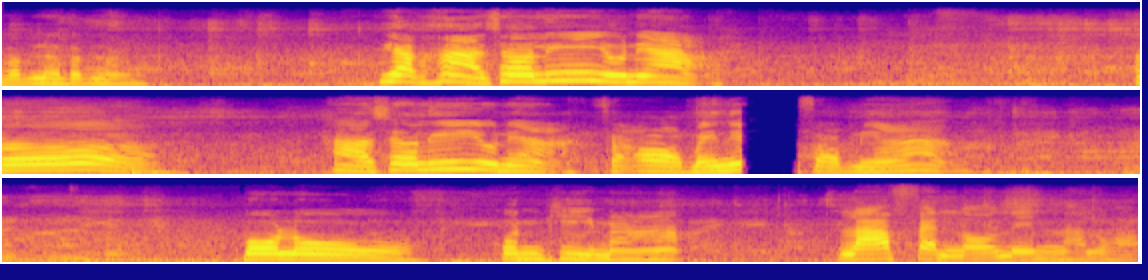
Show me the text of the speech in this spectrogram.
แป๊บหนึ่งแป๊บหนึ่ง อยากหาเชอรี่อยู่เนี่ย เออ หาเชอรี่อยู่เนี่ย จะออกไหมเนี่ย สอบเนี้ย โปโล คนขี่ม้า ลาฟแฟนลอเรนค่ะลูกค้า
